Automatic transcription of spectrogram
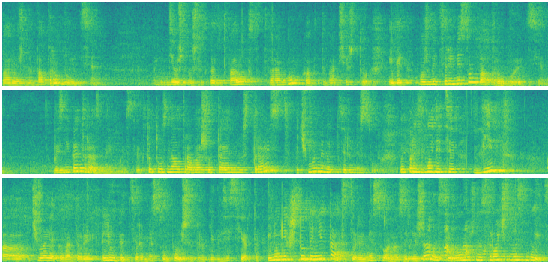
творожную попробуйте девушка, что такое творог с творогом как-то вообще что? Или, может быть, тирамису попробуете? Возникают разные мысли. Кто-то узнал про вашу тайную страсть. Почему именно тирамису? Вы производите вид э, человека, который любит тирамису больше других десертов. Или у них что-то не так с тирамису, оно залежалось, его нужно срочно сбыть.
